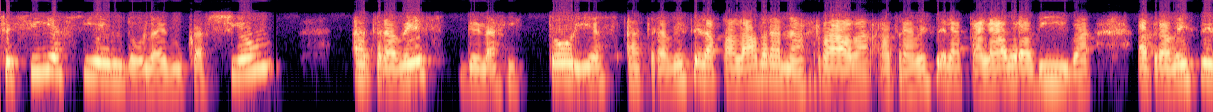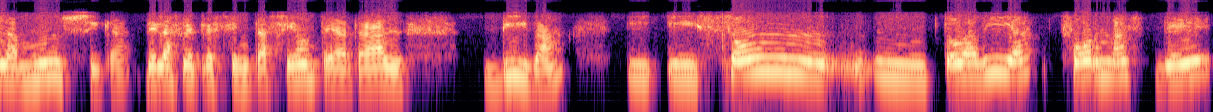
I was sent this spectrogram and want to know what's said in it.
se sigue haciendo la educación a través de las historias, a través de la palabra narrada, a través de la palabra viva, a través de la música, de la representación teatral viva, y, son mm, todavía formas de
